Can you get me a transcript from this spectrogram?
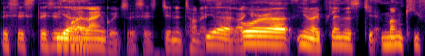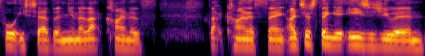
This is this is my language. This is gin and tonic. Yeah, like or uh, you know, Plymouth Monkey Forty Seven. You know, that kind of that kind of thing. I just think it eases you in,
